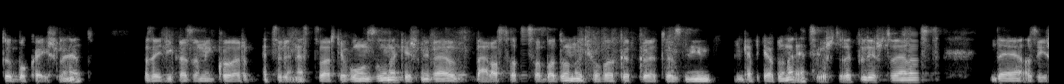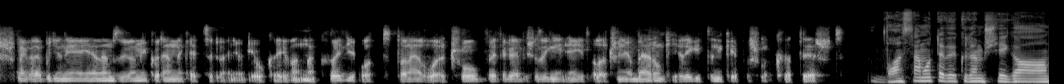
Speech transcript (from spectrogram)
több oka is lehet. Az egyik az, amikor egyszerűen ezt tartja vonzónak, és mivel választhat szabadon, hogy hova akar költözni, inkább egy agglomerációs települést választ, de az is legalább ugyanilyen jellemző, amikor ennek egyszerűen anyagi okai vannak, hogy ott talál olcsóbb, vagy legalábbis az igényeit alacsonyabb áron kielégíteni képes lakhatást. Van számottevő különbség a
